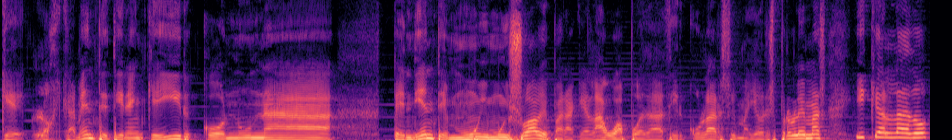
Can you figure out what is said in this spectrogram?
que lógicamente tienen que ir con una pendiente muy muy suave para que el agua pueda circular sin mayores problemas y que al lado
